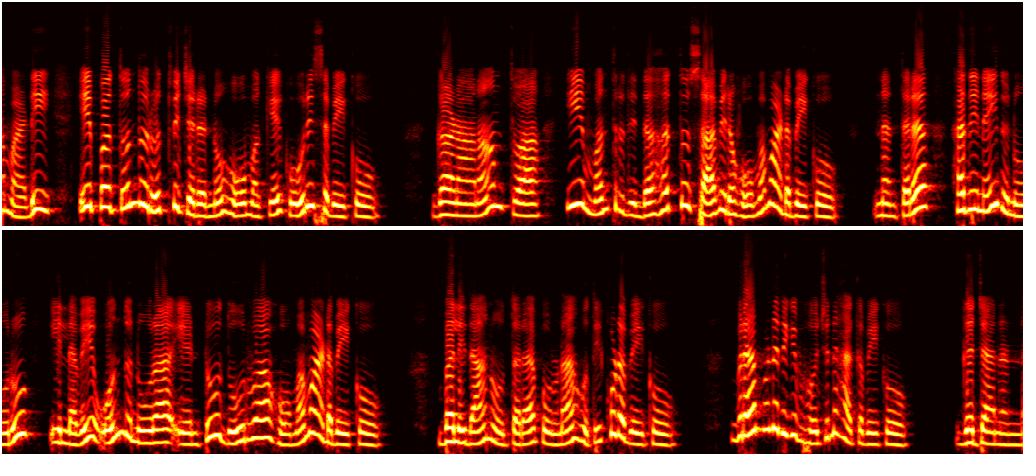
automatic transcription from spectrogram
ಮಾಡಿ ಇಪ್ಪತ್ತೊಂದು ಋತ್ವಿಜರನ್ನು ಹೋಮಕ್ಕೆ ಕೂರಿಸಬೇಕು. ಗಣಾನಾಂತ್ವ ಈ ಮಂತ್ರದಿಂದ ಹತ್ತು ಸಾವಿರ ಹೋಮ ಮಾಡಬೇಕು. ನಂತರ ಹದಿನೈದು ನೂರು ಇಲ್ಲವೇ ಒಂದು ನೂರ ಎಂಟು ದೂರ್ವಾ ಹೋಮ ಮಾಡಬೇಕು. ಬಲಿದಾನೋತ್ತರ ಪೂರ್ಣಾಹುತಿ ಕೊಡಬೇಕು. ಬ್ರಾಹ್ಮಣರಿಗೆ ಭೋಜನ ಹಾಕಬೇಕು. ಗಜಾನನ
